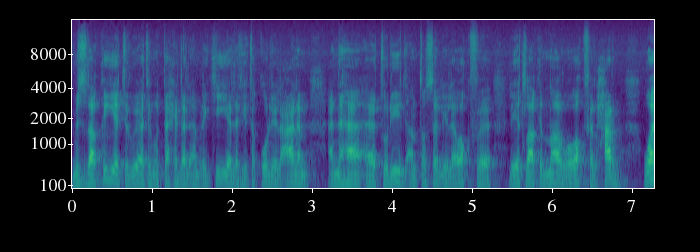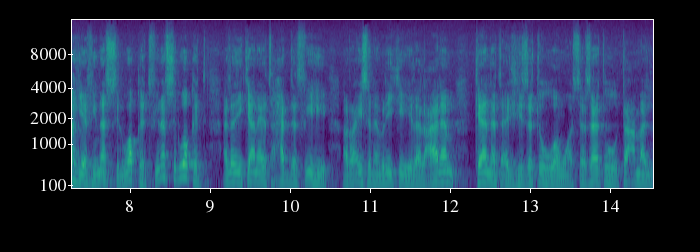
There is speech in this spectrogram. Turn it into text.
مصداقية الولايات المتحدة الأمريكية التي تقول للعالم أنها تريد أن تصل إلى وقف لإطلاق النار ووقف الحرب، وهي في نفس الوقت في نفس الوقت الذي كان يتحدث فيه الرئيس الأمريكي إلى العالم كانت أجهزته ومؤسساته تعمل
